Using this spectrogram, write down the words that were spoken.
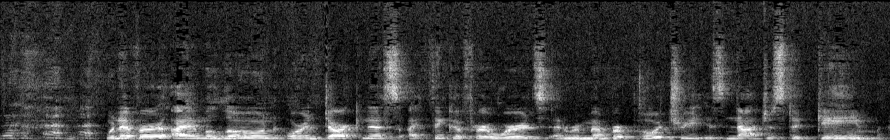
Whenever I am alone or in darkness, I think of her words and remember poetry is not just a game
